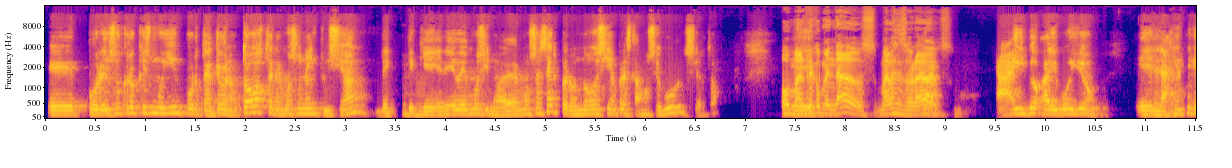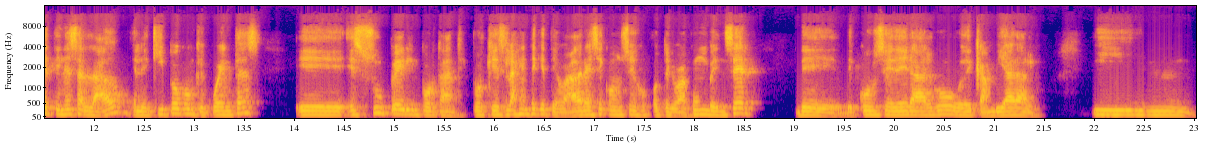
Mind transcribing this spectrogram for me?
Eh, por eso creo que es muy importante, bueno, todos tenemos una intuición de, qué debemos y no debemos hacer, pero no siempre estamos seguros, ¿cierto? O mal eh, recomendados, mal asesorados. Ahí, ahí voy yo. Eh, la gente que tienes al lado, el equipo con que cuentas, es súper importante porque es la gente que te va a dar ese consejo o te va a convencer de, de conceder algo o de cambiar algo. Y mm,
